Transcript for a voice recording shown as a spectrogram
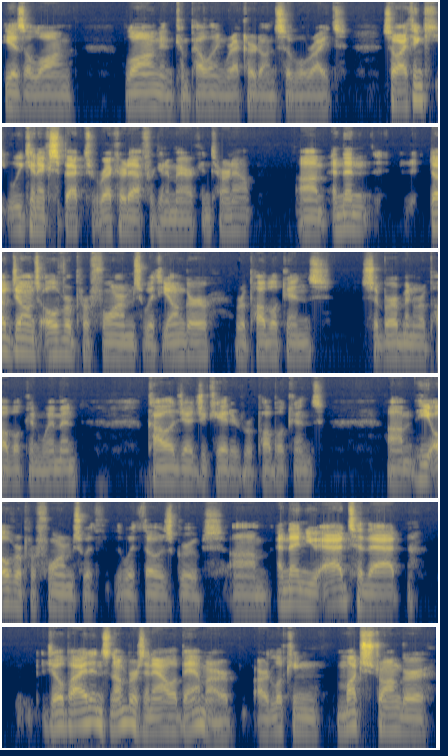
He has a long, long and compelling record on civil rights. So I think we can expect record African American turnout. Um, and then Doug Jones overperforms with younger Republicans, suburban Republican women, college educated Republicans. Um, he overperforms with with those groups. Um, and then you add to that, Joe Biden's numbers in Alabama are are looking much stronger.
